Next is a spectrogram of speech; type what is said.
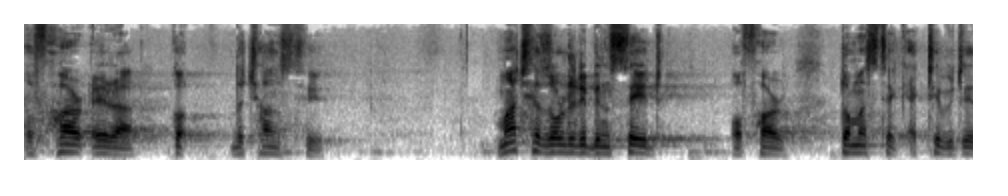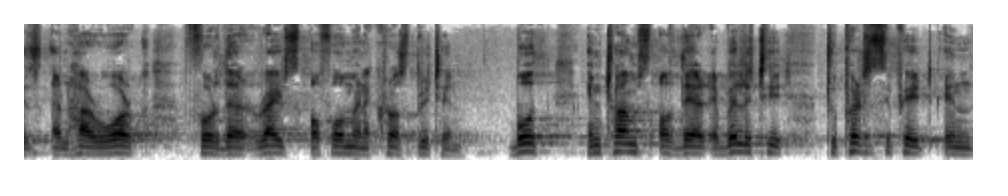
of her era got the chance to. Much has already been said of her domestic activities and her work for the rights of women across Britain, both in terms of their ability to participate in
